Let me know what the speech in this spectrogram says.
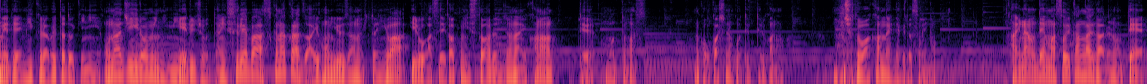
目で見比べた時に同じ色味に見える状態にすれば少なからず iPhone ユーザーの人には色が正確に伝わるんじゃないかなって思ってます。なんかおかしなこと言ってるかな。ちょっとわかんないんだけどそういうの。はいなのでまあそういう考えがあるので、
